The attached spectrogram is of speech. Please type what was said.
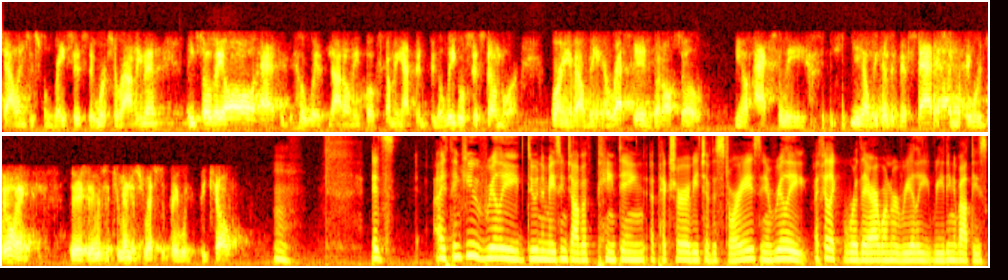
challenges from racists that were surrounding them. And so they all had to deal with not only folks coming at them through the legal system or worrying about being arrested, but also, you know, actually, you know, because of their status and what they were doing, there, was a tremendous risk that they would be killed. Mm. It's I think you really do an amazing job of painting a picture of each of the stories. You know, really, I feel like we're there when we're really reading about these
